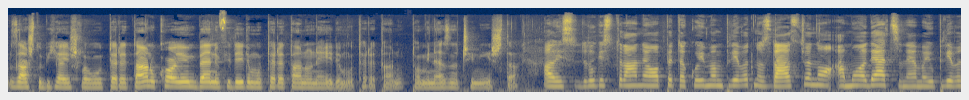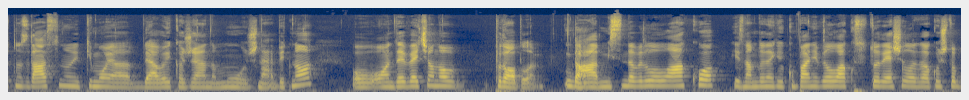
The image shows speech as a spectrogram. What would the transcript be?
zašto bih ja išla u teretanu, kao im benefit da idem u teretanu, ne idem u teretanu. To mi ne znači ništa. Ali s druge strane, opet ako imam privatno zdravstveno, a moja deca nemaju privatno zdravstveno, niti moja devojka, žena, muž, nebitno, onda je već ono problem. Da. A mislim da vrlo lako, i znam da neke kompanije vrlo lako su to rešile tako što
